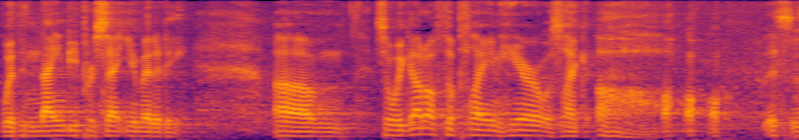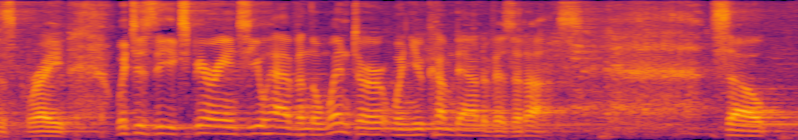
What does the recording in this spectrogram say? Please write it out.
with 90% humidity. Um, so we got off the plane here, it was like, oh, this is great, which is the experience you have in the winter when you come down to visit us. So,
